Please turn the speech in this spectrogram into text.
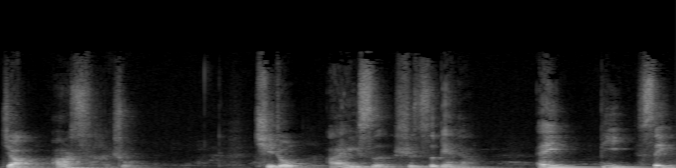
叫二次函数。其中 x 是自变量，a、b、c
